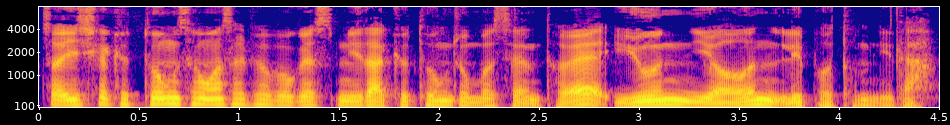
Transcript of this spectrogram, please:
자, 이 시각 교통 상황 살펴보겠습니다. 교통정보센터의 윤여은 리포터입니다.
